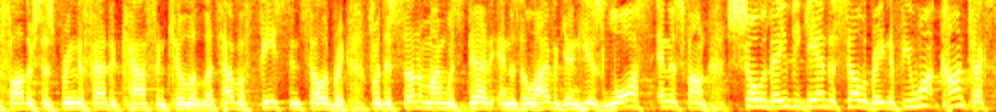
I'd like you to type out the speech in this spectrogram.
The father says, Bring the fatted calf and kill it. Let's have a feast and celebrate. For the son of mine was dead and is alive again. He is lost and is found. So they began to celebrate. And if you want context,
